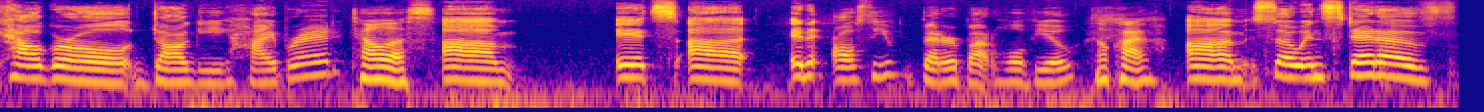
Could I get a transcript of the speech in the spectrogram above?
cowgirl doggy hybrid. Tell us. Um, it's uh, and it also you better butthole view. okay. Um, so instead of,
